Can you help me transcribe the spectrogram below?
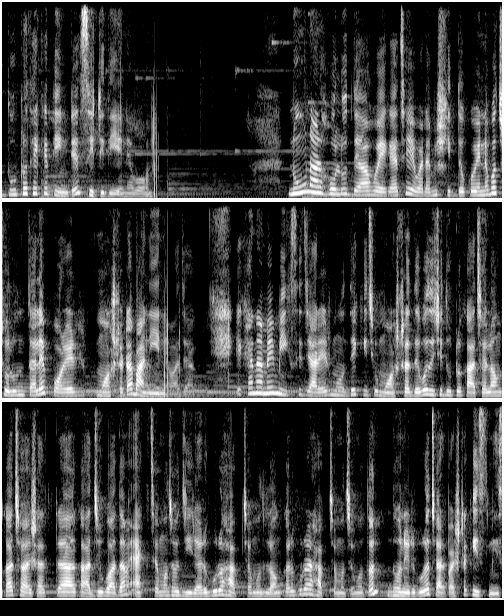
দুটো থেকে তিনটে সিটি দিয়ে নেব। নুন আর হলুদ দেওয়া হয়ে গেছে, এবার আমি সিদ্ধ করে নেব। চলুন তাহলে পরের মশলাটা বানিয়ে নেওয়া যাক। এখানে আমি মিক্সি জারের মধ্যে কিছু মশলা দেবো। দিচ্ছি দুটো কাঁচা লঙ্কা, ছয় সাতটা কাজু বাদাম, এক চামচ জিরার গুঁড়ো, হাফ চামচ লঙ্কার গুঁড়ো, আর হাফ চামচের মতন ধনের গুঁড়ো, চার পাঁচটা কিশমিশ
